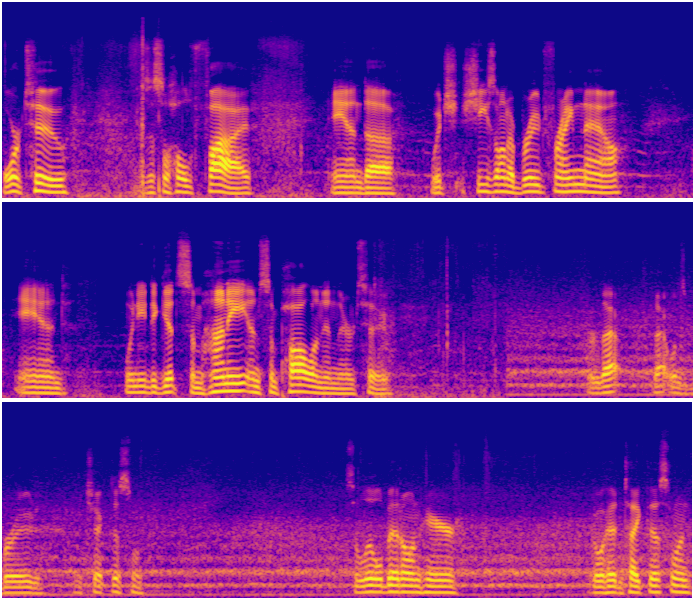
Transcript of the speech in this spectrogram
or two, because this will hold five, and uh, which she's on a brood frame now, and we need to get some honey and some pollen in there too. Or that that one's brood. Let me check this one. It's a little bit on here. Go ahead and take this one.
